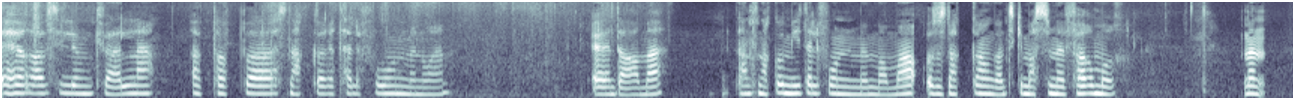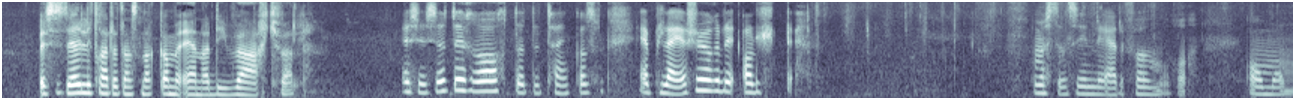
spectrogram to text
Jeg hører av til om kveldene at pappa snakker i telefon med noen. En dame. Han snakker mye i telefonen med mamma, og så snakker han ganske masse med farmor. Men jeg syns det er litt rart at han snakker med en av de hver kveld. Jeg syns det er rart at du tenker sånn. Jeg pleier ikke å høre det alltid. Og Mest sannsynlig er det farmor og, og mamma.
